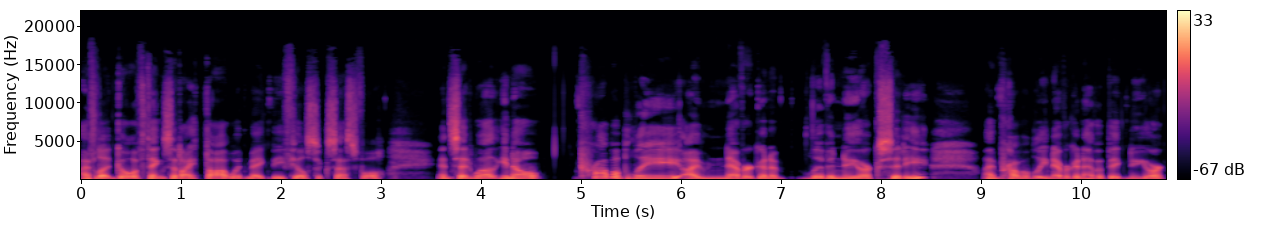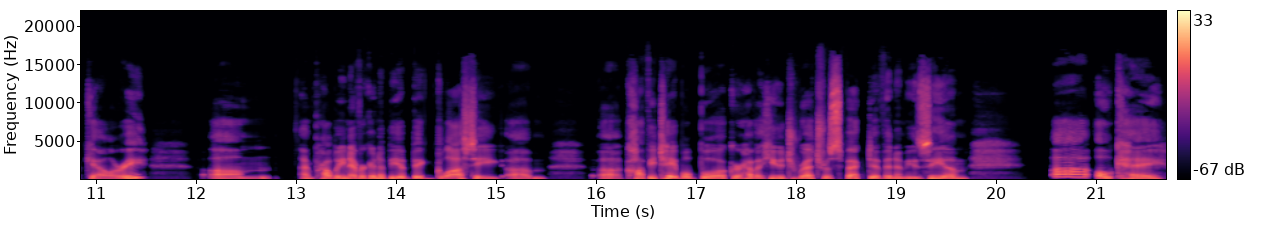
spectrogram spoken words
I've let go of things that I thought would make me feel successful, and said, well, you know, probably I'm never going to live in New York City. I'm probably never going to have a big New York gallery. Um, I'm probably never going to be a big glossy um, uh, coffee table book or have a huge retrospective in a museum. Uh, okay,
